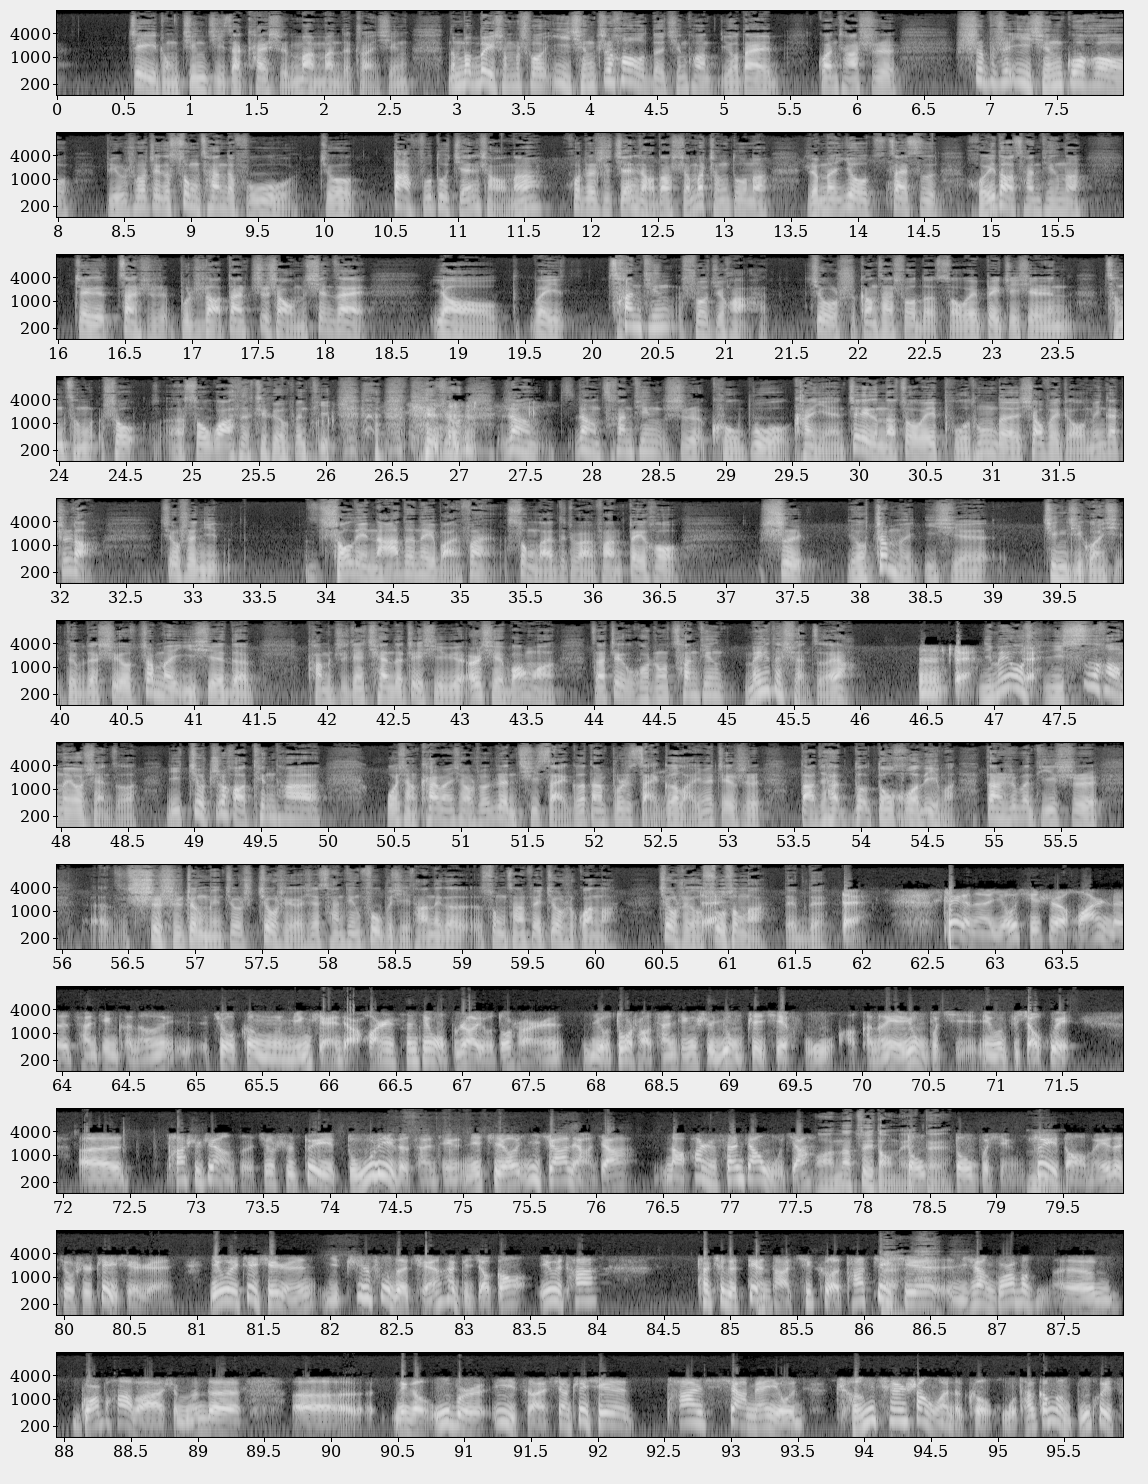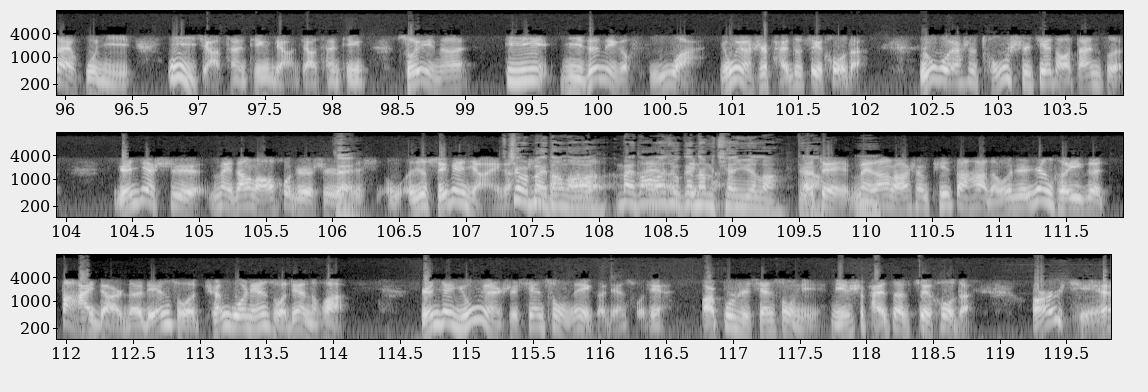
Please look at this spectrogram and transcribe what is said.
这种经济在开始慢慢的转型。那么，为什么说疫情之后的情况有待观察？是是不是疫情过后，比如说这个送餐的服务就大幅度减少呢？或者是减少到什么程度呢？人们又再次回到餐厅呢？这个暂时不知道。但至少我们现在要为餐厅说句话。就是刚才说的所谓被这些人层层搜呃搜刮的这个问题，就是让让餐厅是苦不堪言。这个呢，作为普通的消费者，我们应该知道，就是你手里拿的那碗饭送来的这碗饭背后是有这么一些经济关系，对不对？是有这么一些的他们之间签的这些约，而且往往在这个过程中，餐厅没得选择呀。嗯，对，你没有，你丝毫没有选择，你就只好听他。我想开玩笑说任其宰割，但不是宰割了，因为这个是大家都都获利嘛。但是问题是，呃，事实证明就是就是有些餐厅付不起他那个送餐费，就是关了，就是有诉讼啊，对，对不对？对，这个呢，尤其是华人的餐厅可能就更明显一点。华人餐厅我不知道有多少人，有多少餐厅是用这些服务啊，可能也用不起，因为比较贵，呃。它是这样子，就是对独立的餐厅，你只要一家两家，哪怕是三家五家，哇，那最倒霉，都都不行。最倒霉的就是这些人，因为这些人你支付的钱还比较高，因为他他这个店大欺客，他这些你像 Grab 呃 Grubhub 啊什么的，呃那个 Uber Eats 啊，像这些，他下面有成千上万的客户，他根本不会在乎你一家餐厅两家餐厅，所以呢，第一，你的那个服务啊，永远是排在最后的。如果要是同时接到单子，人家是麦当劳或者是，我就随便讲一个，就是麦当劳啊，麦当劳就跟他们签约了，对啊，对，麦当劳什么披萨哈的或者任何一个大一点的连锁全国连锁店的话，人家永远是先送那个连锁店，而不是先送你，你是排在最后的，而且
